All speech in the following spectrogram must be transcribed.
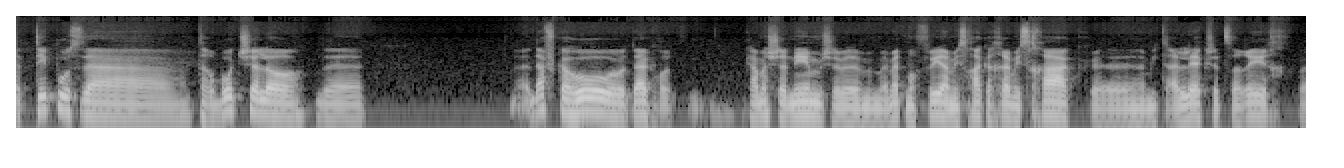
הטיפוס, זה התרבות שלו, זה... דווקא הוא, אתה יודע, כבר כמה שנים שבאמת מופיע משחק אחרי משחק, אה, מתעלה כשצריך, אה,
